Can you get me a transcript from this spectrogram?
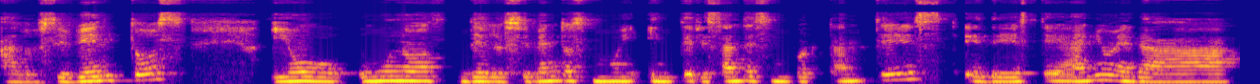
a los eventos y uno de los eventos muy interesantes, importantes eh, de este año era,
